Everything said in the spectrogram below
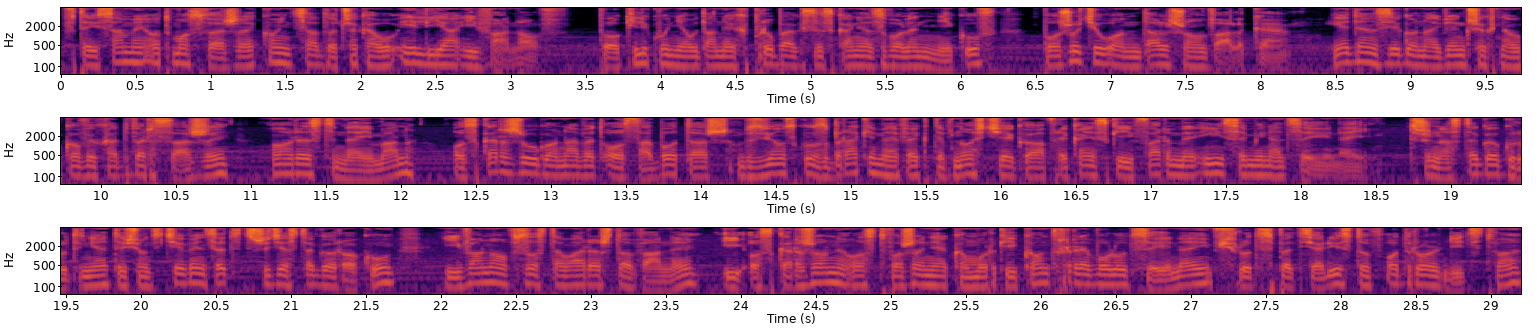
W tej samej atmosferze końca doczekał Ilja Iwanow. Po kilku nieudanych próbach zyskania zwolenników, porzucił on dalszą walkę. Jeden z jego największych naukowych adwersarzy, Orest Neyman, oskarżył go nawet o sabotaż w związku z brakiem efektywności jego afrykańskiej farmy inseminacyjnej. 13 grudnia 1930 roku Iwanow został aresztowany i oskarżony o stworzenie komórki kontrrewolucyjnej wśród specjalistów od rolnictwa,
